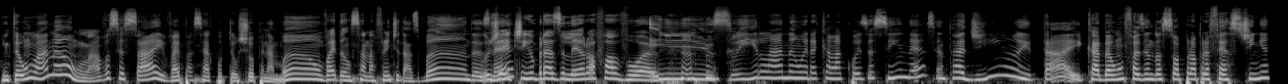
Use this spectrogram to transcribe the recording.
Então lá não, lá você sai, vai passear com o teu chopp na mão, vai dançar na frente das bandas. O né? jeitinho brasileiro a favor. Isso. e lá não era aquela coisa assim, né? Sentadinho e tá, e cada um fazendo a sua própria festinha,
